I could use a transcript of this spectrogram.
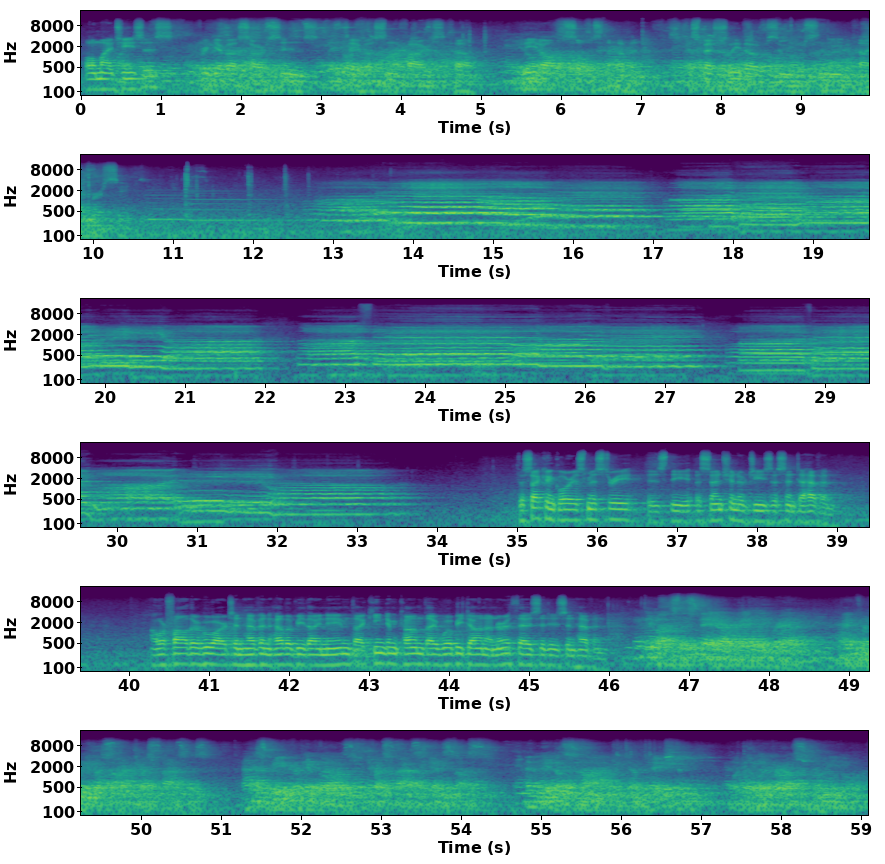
O my Jesus, forgive us our sins, save us from the fires of hell. Lead all souls to heaven, especially those who most need of thy mercy. Second glorious mystery is the ascension of Jesus into heaven. Our Father who art in heaven, hallowed be thy name. Thy kingdom come, thy will be done on earth as it is in heaven. Give us this day our daily bread, and forgive us our trespasses, as we forgive those who trespass against us. And lead us not into temptation, but deliver us from evil.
